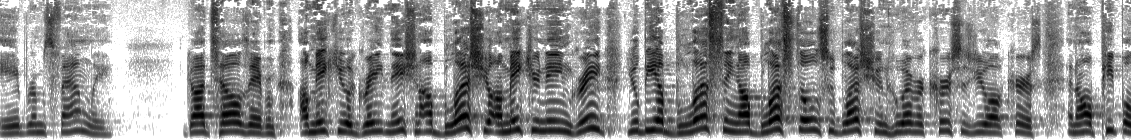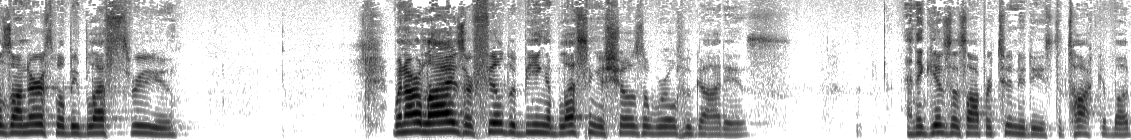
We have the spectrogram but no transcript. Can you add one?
Abram's family. God tells Abram, I'll make you a great nation. I'll bless you. I'll make your name great. You'll be a blessing. I'll bless those who bless you, and whoever curses you, I'll curse. And all peoples on earth will be blessed through you. When our lives are filled with being a blessing, it shows the world who God is. And it gives us opportunities to talk about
